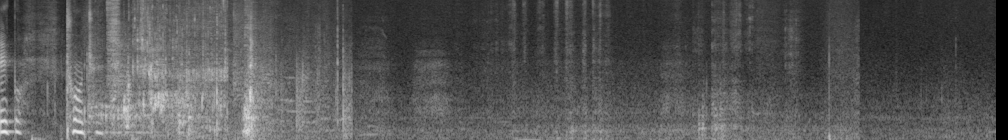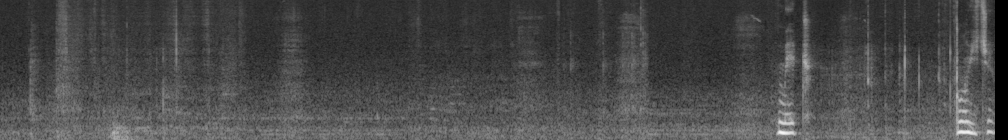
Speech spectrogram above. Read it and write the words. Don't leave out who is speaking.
Speaker 1: April twenty. Mitch. будете.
